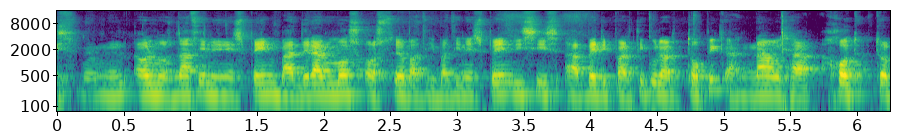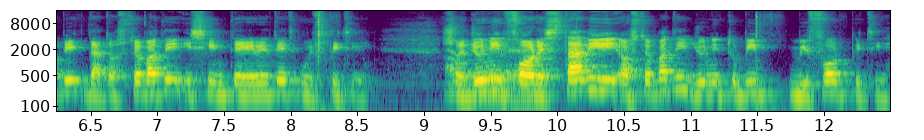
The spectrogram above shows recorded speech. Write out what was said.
is mm, almost nothing in Spain, but there are most osteopathy. But in Spain, this is a very particular topic, and now it's a hot topic that osteopathy is integrated with PT. So you need for study osteopathy, you need to be before PT.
